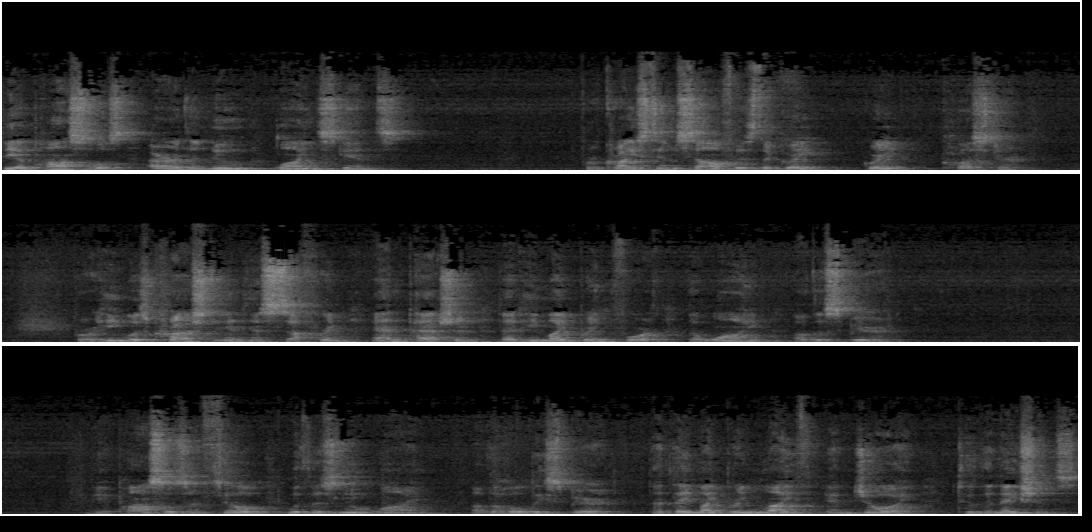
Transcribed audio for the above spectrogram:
the apostles are the new wineskins. For Christ himself is the great, great cluster. For he was crushed in his suffering and passion that he might bring forth the wine of the Spirit. The apostles are filled with this new wine of the Holy Spirit, that they might bring life and joy to the nations.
